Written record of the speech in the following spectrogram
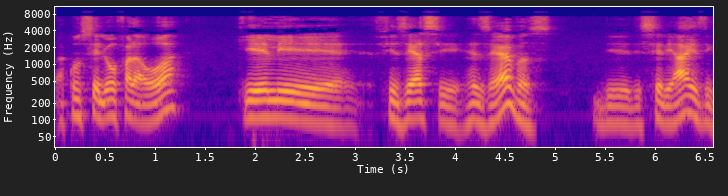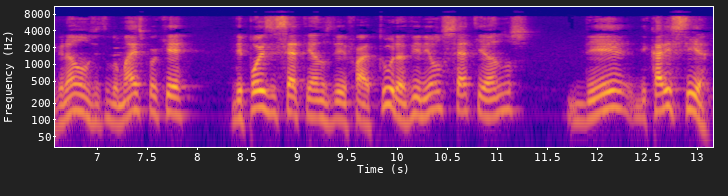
aconselhou o Faraó que ele fizesse reservas de, de, cereais, de grãos e tudo mais, porque depois de sete anos de fartura viriam sete anos de, de carecia.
